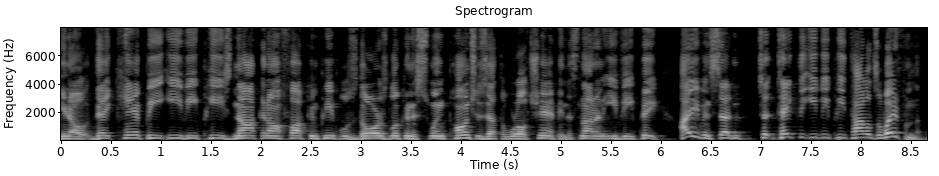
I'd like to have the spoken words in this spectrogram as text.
You know, they can't be EVPs knocking on fucking people's doors looking to swing punches at the world champion. That's not an EVP. I even said take the EVP titles away from them.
